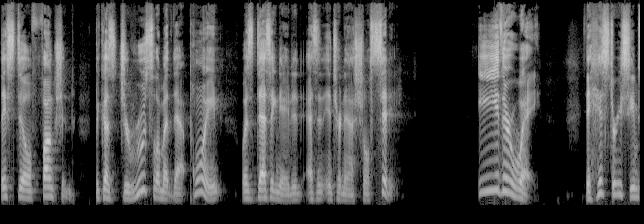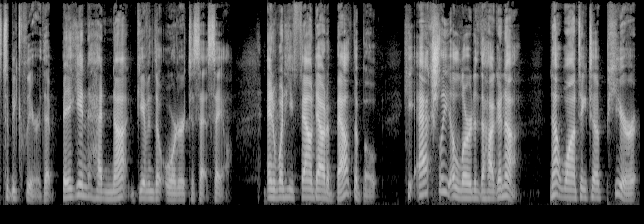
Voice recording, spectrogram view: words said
they still functioned because Jerusalem at that point was designated as an international city. Either way, the history seems to be clear that Begin had not given the order to set sail. And when he found out about the boat, he actually alerted the Haganah, not wanting to appear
